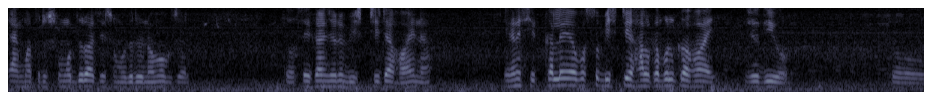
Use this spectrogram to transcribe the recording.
একমাত্র সমুদ্র আছে, সমুদ্রে নমক জল। তো সেখানে জন্য বৃষ্টিটা হয় না। এখানে শীতকালে অবশ্য বৃষ্টি হালকা ফুলকা হয় যদিও। তো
